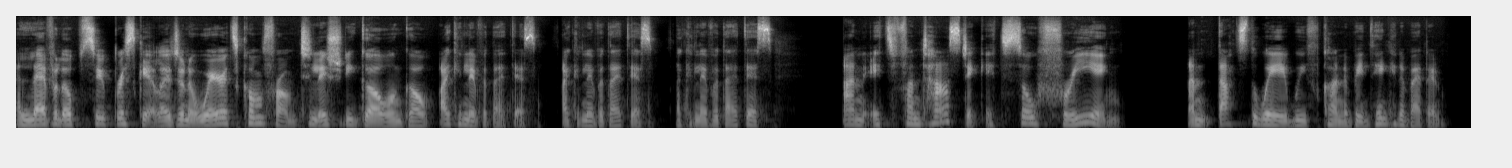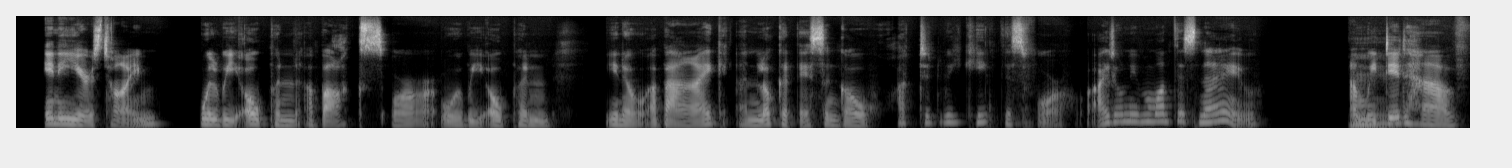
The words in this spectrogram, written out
a level up super skill. I don't know where it's come from to literally go and go, I can live without this. I can live without this. I can live without this. And it's fantastic. It's so freeing. And that's the way we've kind of been thinking about it. In a year's time, will we open a box or will we open, you know, a bag and look at this and go, what did we keep this for? I don't even want this now. And we Mm. did have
